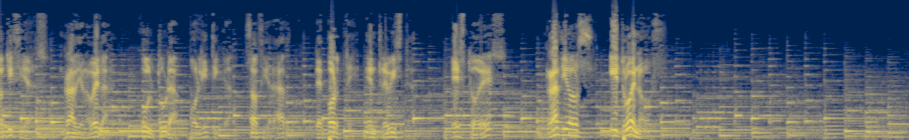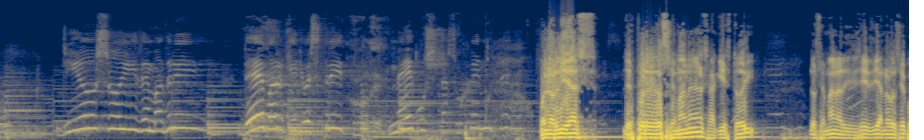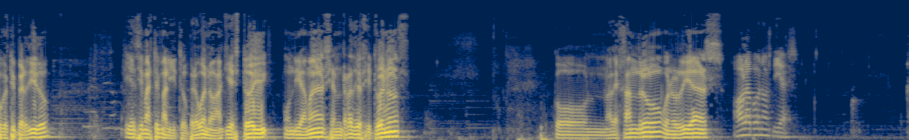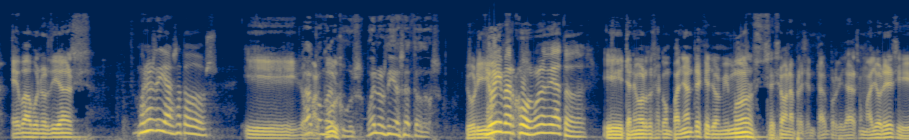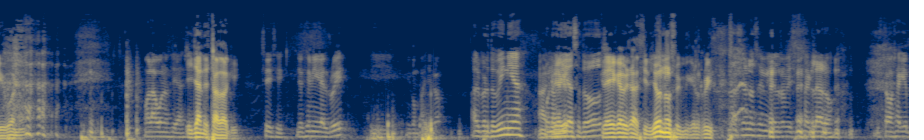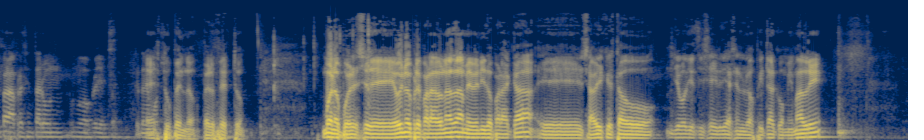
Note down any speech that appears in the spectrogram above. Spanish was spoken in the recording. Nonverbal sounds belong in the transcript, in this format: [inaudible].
Noticias, radionovela, cultura, política, sociedad, deporte, entrevista. Esto es Radios y Truenos. Yo soy de Madrid, de Barquillo Street, me gusta su gente. Buenos días, después de dos semanas, aquí estoy. Dos semanas, 16 días, no lo sé porque estoy perdido. Y encima estoy malito. Pero bueno, aquí estoy un día más en Radios y Truenos. Con Alejandro, buenos días. Hola, buenos días. Eva, buenos días. Buenos días a todos. Y don Paco Marcus, Marcus, buenos días a todos. Yuri. Yuri Marcus, buenos días a todos. Y tenemos dos acompañantes que ellos mismos se, se van a presentar porque ya son mayores y bueno, [laughs] Hola, buenos días. y ya han estado aquí. Sí, sí. Yo soy Miguel Ruiz y mi compañero. Alberto Viña, Ah, buenos creía días que- a todos. Creía que ibas a decir, yo no soy Miguel Ruiz. No, yo no soy Miguel Ruiz, está claro. [laughs] Estamos aquí para presentar un, un nuevo proyecto que tenemos. Estupendo, perfecto. Bueno, pues eh, hoy no he preparado nada, me he venido para acá. Eh, sabéis que he estado, llevo 16 días en el hospital con mi madre.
